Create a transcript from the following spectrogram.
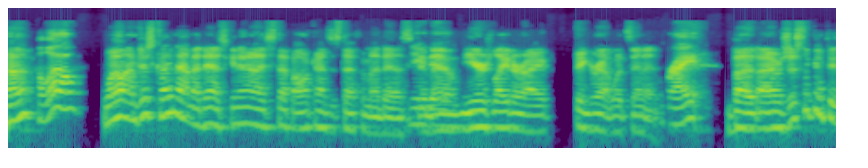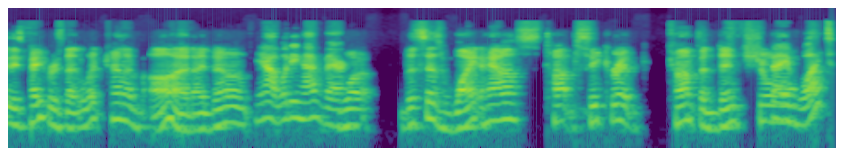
Huh? Hello. Well, I'm just cleaning out my desk. You know, I stuff all kinds of stuff in my desk, You and then years later, I figure out what's in it. Right? But I was just looking through these papers that look kind of odd. I don't. Yeah. What do you have there, What this says? White House top secret confidential. babe? What?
